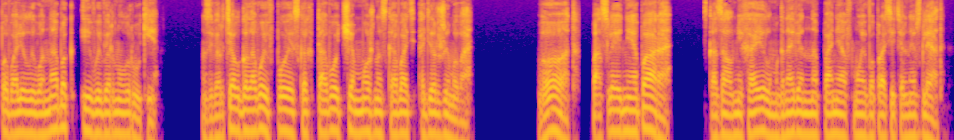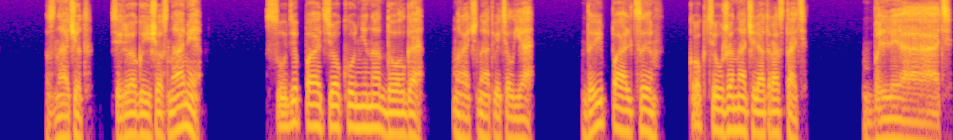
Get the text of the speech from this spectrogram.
повалил его на бок и вывернул руки. Завертел головой в поисках того, чем можно сковать одержимого. «Вот, последняя пара», — сказал Михаил, мгновенно поняв мой вопросительный взгляд. «Значит, Серега еще с нами?» «Судя по отеку, ненадолго», — мрачно ответил я. «Да и пальцы, когти уже начали отрастать». Блять!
